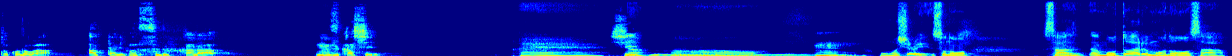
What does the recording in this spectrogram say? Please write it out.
ところがあったりもするから、難しい。へえ。しなあーうん。面白い。その、さ、なんか元あるものをさ、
